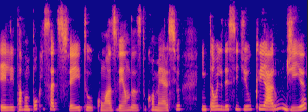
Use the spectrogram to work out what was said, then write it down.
ele estava um pouco insatisfeito com as vendas do comércio então ele decidiu criar um dia,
